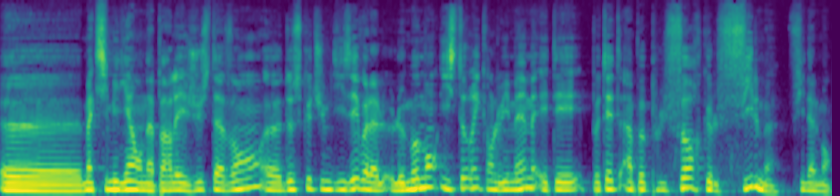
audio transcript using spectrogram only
Euh, Maximilien en a parlé juste avant. Euh, de ce que tu me disais, voilà, le, le moment historique en lui-même était peut-être un peu plus fort que le film, finalement.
